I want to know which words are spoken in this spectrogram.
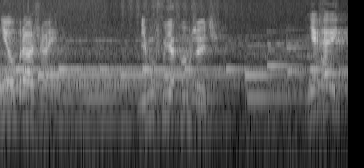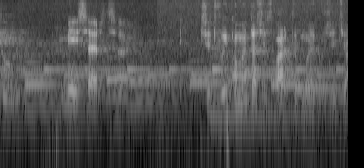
Nie obrażaj. Nie mów mi jak mam żyć! Nie hejtuj! Miej serce. Czy twój komentarz jest warty mojego życia?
